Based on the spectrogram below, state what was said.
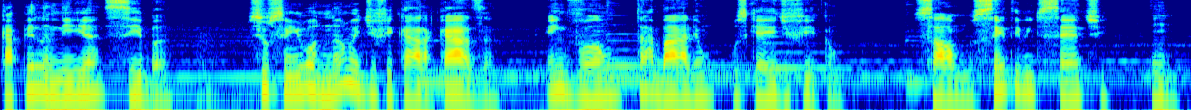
Capelania Siba se o Senhor não edificar a casa, em vão trabalham os que a edificam. Salmo 127, 1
